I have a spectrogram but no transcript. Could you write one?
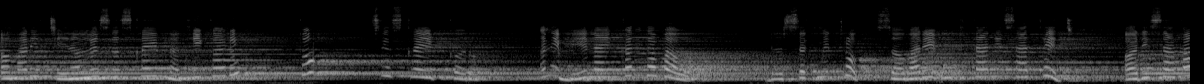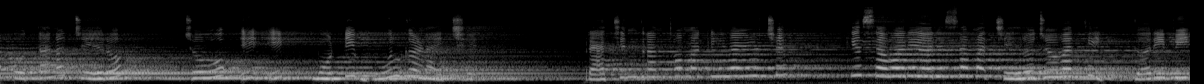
અમારી ચેનલને સબસ્ક્રાઈબ નથી કરી સબસ્ક્રાઈબ કરો અને બે લાઇકન દબાવો. દર્શક મિત્રો, સવારે ઉઠતાની સાથે જ અરીસામાં પોતાનો ચહેરો જોવો એ એક મોટી ભૂલ ગણાય છે. પ્રાચીન ગ્રંથોમાં કહેવાયું છે કે સવારે અરીસામાં ચહેરો જોવાથી ગરીબી,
